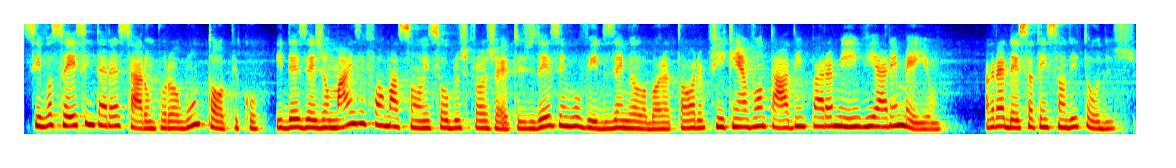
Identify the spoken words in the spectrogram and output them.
Se vocês se interessaram por algum tópico e desejam mais informações sobre os projetos desenvolvidos em meu laboratório, fiquem à vontade para me enviar e-mail. Agradeço a atenção de todos.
